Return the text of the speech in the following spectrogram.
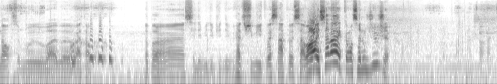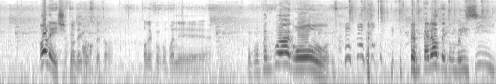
Non, c'est... Ouais, ouais, ouais, ouais, attends. Hop, hein, c'est le début depuis 28 minutes, ouais, c'est un peu ça. Ouais, ça va, comment ça nous juge? Oh, fait Attendez qu'on se mette en... Attendez qu'on comprenne les... On comprenne quoi, gros? Tout à l'heure, t'es tombé ici.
